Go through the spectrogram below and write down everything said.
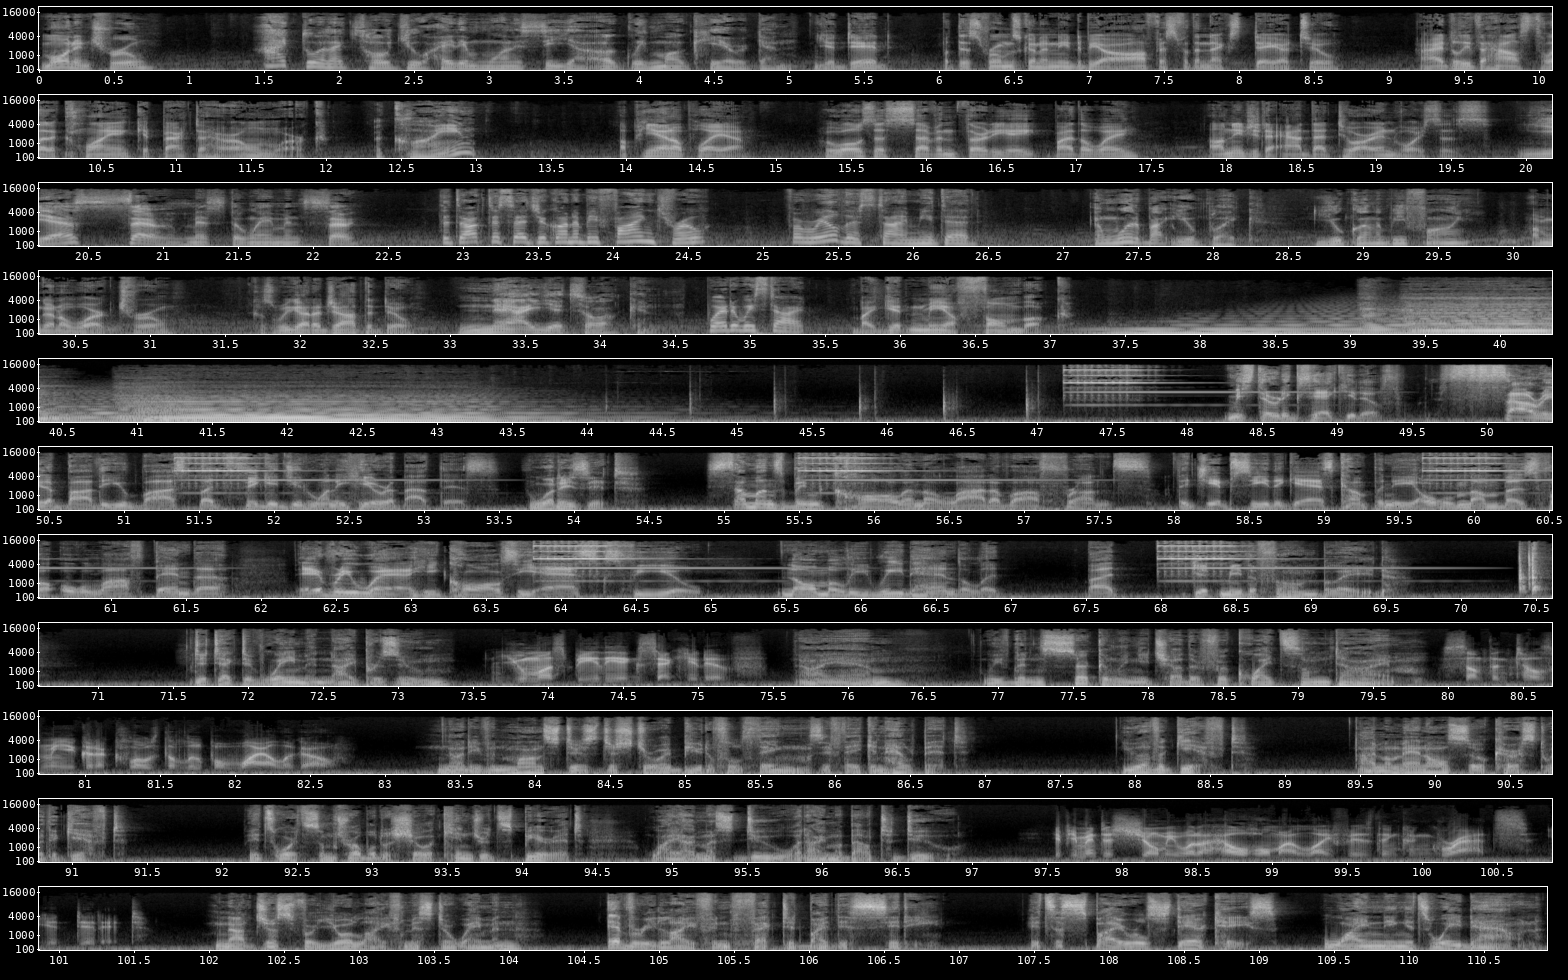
Morning, True. I thought I told you I didn't want to see your ugly mug here again. You did, but this room's gonna need to be our office for the next day or two. I had to leave the house to let a client get back to her own work. A client? A piano player who owes us 738, by the way. I'll need you to add that to our invoices. Yes, sir, Mr. Wayman, sir. The doctor said you're gonna be fine, True. For real this time, he did. And what about you, Blake? You gonna be fine? I'm gonna work, True. Because we got a job to do. Now you're talking. Where do we start? By getting me a phone book. Mr. Executive, sorry to bother you, boss, but figured you'd want to hear about this. What is it? Someone's been calling a lot of our fronts. The Gypsy, the gas company, old numbers for Olaf Bender. Everywhere he calls, he asks for you. Normally, we'd handle it, but. Get me the phone, Blade. Detective Wayman, I presume. You must be the executive. I am. We've been circling each other for quite some time. Something tells me you could have closed the loop a while ago. Not even monsters destroy beautiful things if they can help it. You have a gift. I'm a man also cursed with a gift. It's worth some trouble to show a kindred spirit why I must do what I'm about to do. If you meant to show me what a hellhole my life is, then congrats. You did it. Not just for your life, Mr. Wayman. Every life infected by this city. It's a spiral staircase, winding its way down.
